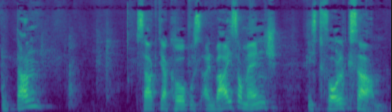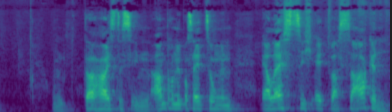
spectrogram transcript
Und dann sagt Jakobus, ein weiser Mensch ist folgsam. Und da heißt es in anderen Übersetzungen, er lässt sich etwas sagen.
